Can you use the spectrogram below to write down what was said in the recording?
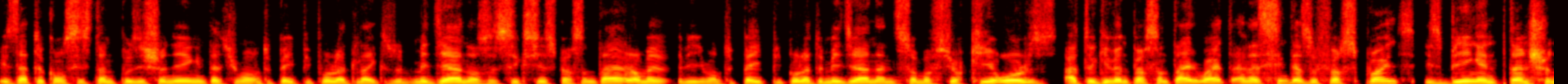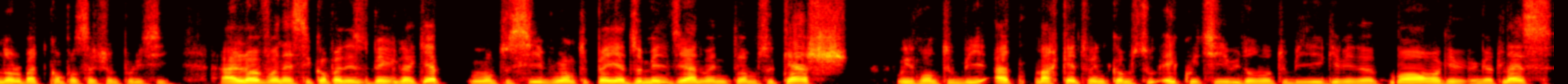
Is that a consistent positioning that you want to pay people at like the median or the 60th percentile, or maybe you want to pay people at the median and some of your key roles at a given percentile, right? And I think that's the first point is being intentional about compensation policy. I love when I see companies being like, yep, we want to see, we want to pay at the median when it comes to cash. We want to be at market when it comes to equity. We don't want to be giving out more or giving out less.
